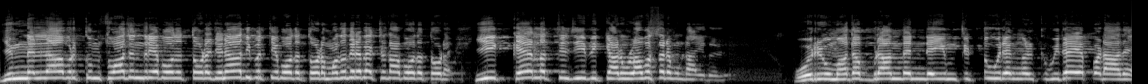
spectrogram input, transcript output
ഇന്നെല്ലാവർക്കും സ്വാതന്ത്ര്യ ബോധത്തോടെ ജനാധിപത്യ ബോധത്തോടെ മതനിരപേക്ഷതാ ബോധത്തോടെ ഈ കേരളത്തിൽ ജീവിക്കാനുള്ള അവസരമുണ്ടായത് ഒരു മതഭ്രാന്തന്റെയും തിട്ടൂരങ്ങൾക്ക് വിധേയപ്പെടാതെ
